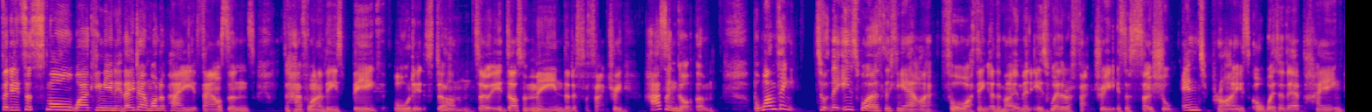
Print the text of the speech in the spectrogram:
but it's a small working unit. They don't want to pay thousands to have one of these big audits done. So it doesn't mean that if a factory hasn't got them. But one thing that is worth looking out for, I think, at the moment is whether a factory is a social enterprise or whether they're paying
